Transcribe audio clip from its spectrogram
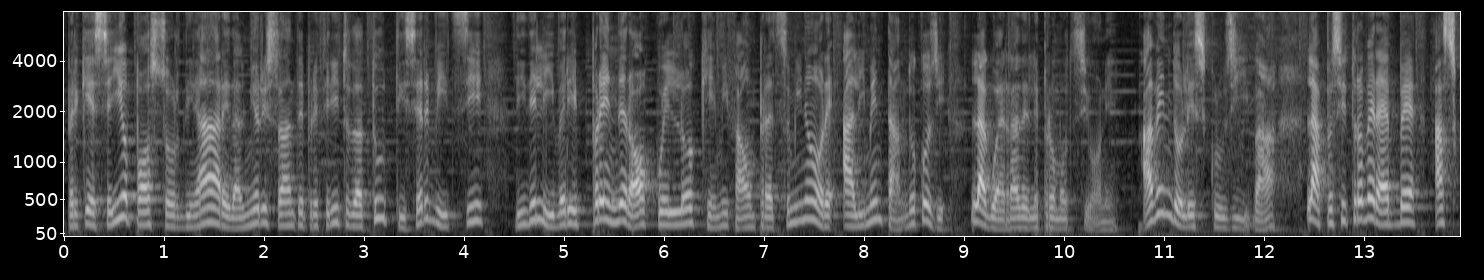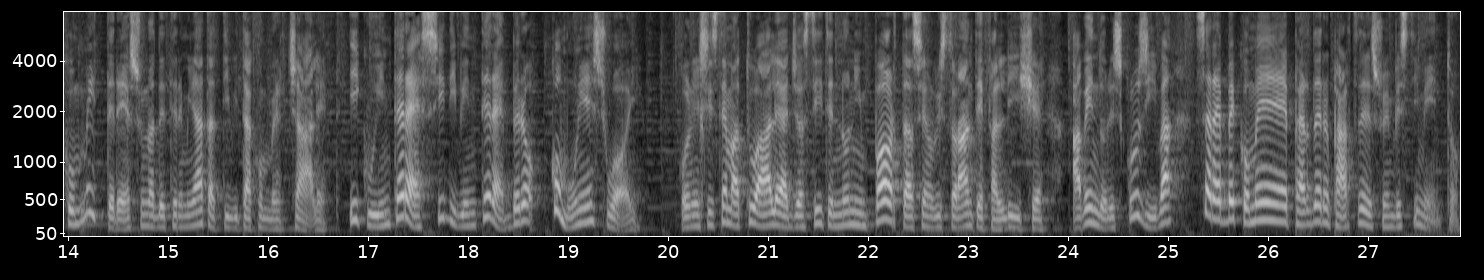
perché se io posso ordinare dal mio ristorante preferito da tutti i servizi di delivery prenderò quello che mi fa un prezzo minore, alimentando così la guerra delle promozioni. Avendo l'esclusiva, l'app si troverebbe a scommettere su una determinata attività commerciale, i cui interessi diventerebbero comuni ai suoi. Con il sistema attuale a Just Eat non importa se un ristorante fallisce, avendo l'esclusiva sarebbe come perdere parte del suo investimento.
